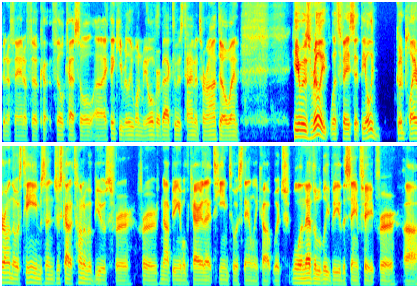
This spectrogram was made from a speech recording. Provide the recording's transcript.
been a fan of Phil, Phil Kessel. Uh, I think he really won me over back to his time in Toronto, and he was really, let's face it, the only good player on those teams, and just got a ton of abuse for for not being able to carry that team to a Stanley Cup, which will inevitably be the same fate for uh,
